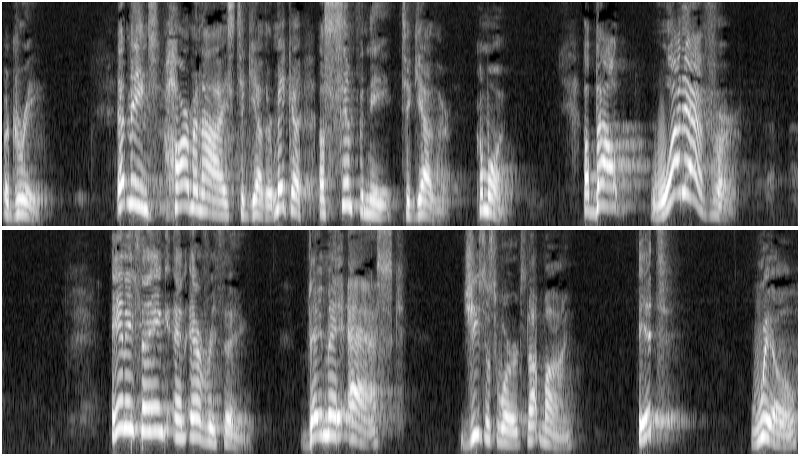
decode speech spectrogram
agree, that means harmonize together, make a, a symphony together. Come on. About whatever anything and everything they may ask, Jesus' words, not mine, it will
